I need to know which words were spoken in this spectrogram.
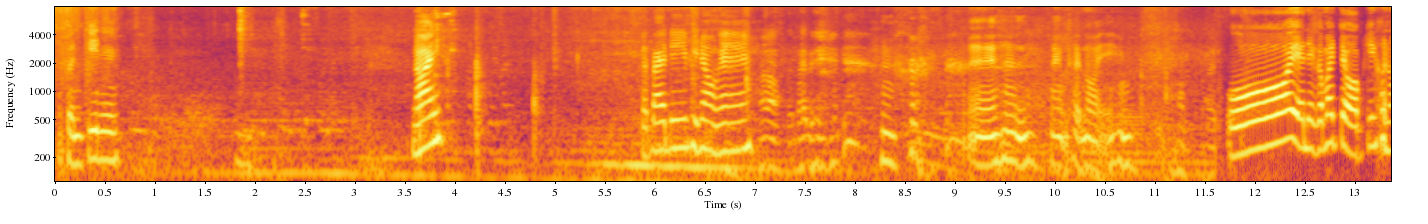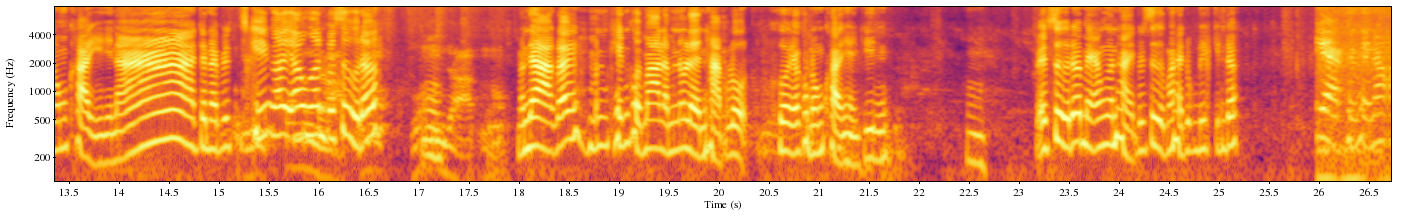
ให้เพิ่นกิน น้อยสบายดีพี่น้องแน่อ้าวสบายดีเออหั่นนั่งเถอะหน่อย โอ้ย อันนี้ก็มาจอบกินขนมไข่นี่นะ จะไหนไปคิงเอ้ยเอาเงินไปซื้อเด้ออืมอยากเนาะมันอยากได้ มันเข็นข่อยมาแล้วมันเอาแลนหับโหลด เคยเอาขนมไข่ให้กินอืมไปซื้อเด้อแม่เอาเงินให้ไปซื้อมาให้ลูกดิกกินเด้อแยกเฉยๆเนาะ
